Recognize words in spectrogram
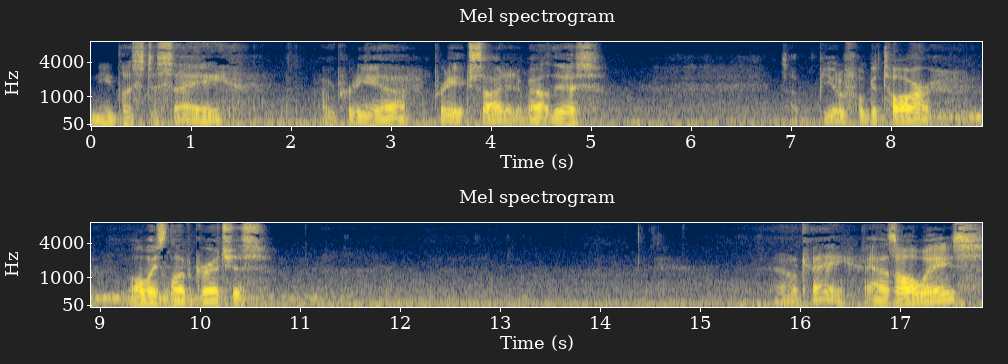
needless to say, I'm pretty, uh, pretty excited about this. It's a beautiful guitar. Always loved Gretsch's. Okay, as always,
